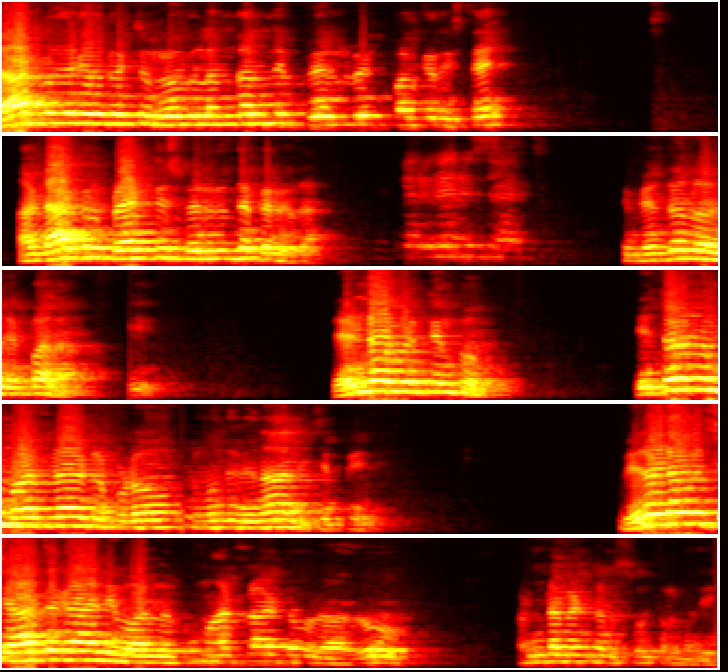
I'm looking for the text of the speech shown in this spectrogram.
డాక్టర్ దగ్గరికి వచ్చిన రోగులందరినీ పేర్లు పెట్టి పలకరిస్తే ఆ డాక్టర్ ప్రాక్టీస్ పెరుగుద్దా పెరుగుదా? పెద్దలు చెప్పాలా? రెండో గుర్తింపు ఇతరులు మాట్లాడేటప్పుడు ముందు వినాలి చెప్పేది. వినడం చేతగాని వాళ్ళకు మాట్లాడటం రాదు. ఫండమెంటల్ సూత్రం అది.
